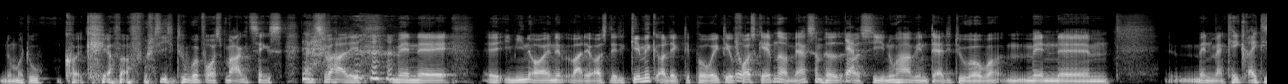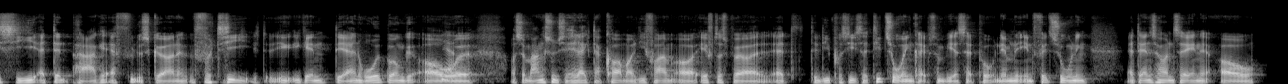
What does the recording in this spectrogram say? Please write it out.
nu må du korrigere mig, fordi du var vores marketingsansvarlige, ja. men øh, øh, i mine øjne var det også lidt et gimmick at lægge det på. Ikke? Det er jo, jo. for at skabe noget opmærksomhed ja. og sige, nu har vi en daddy do-over, men... Øh, men man kan ikke rigtig sige, at den pakke er fyldesgørende, fordi igen, det er en rodebunke, og, ja. øh, og så mange synes jeg heller ikke, der kommer lige frem og efterspørger, at det lige præcis er de to indgreb, som vi har sat på, nemlig en fedtsugning af dansehåndtagene og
